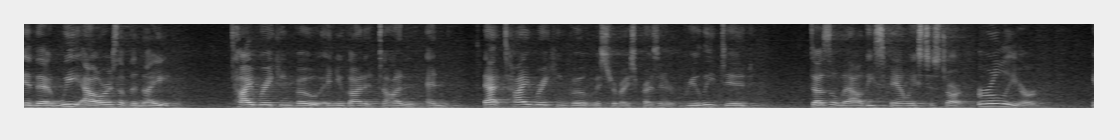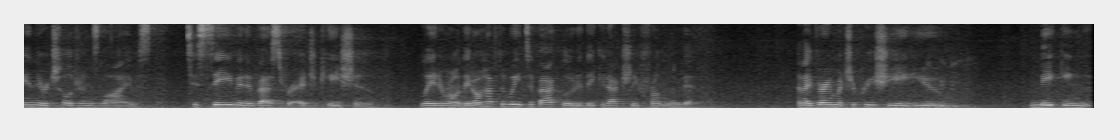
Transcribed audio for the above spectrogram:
in the wee hours of the night, tie-breaking vote, and you got it done. And that tie-breaking vote, Mr. Vice President, really did, does allow these families to start earlier in their children's lives to save and invest for education later on. They don't have to wait to backload it, they could actually front load it. And I very much appreciate you making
